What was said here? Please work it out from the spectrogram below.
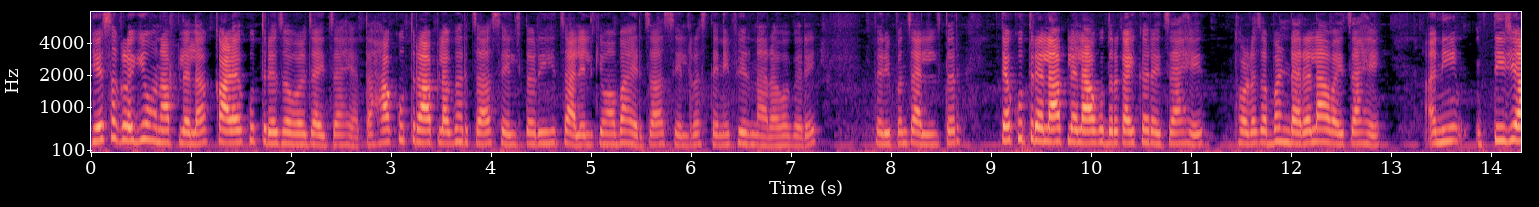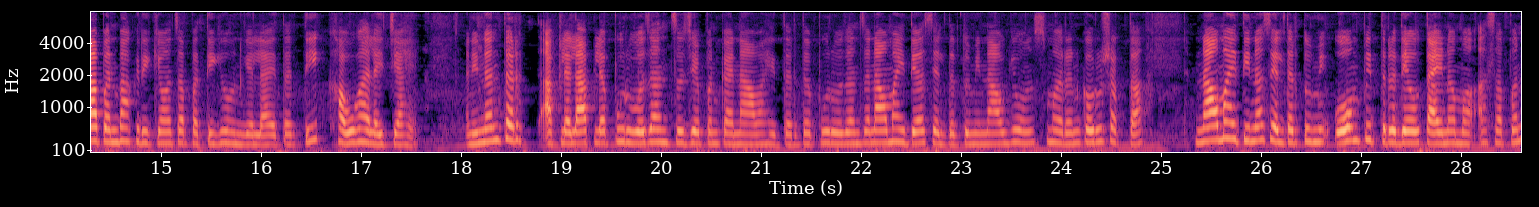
हे सगळं घेऊन आपल्याला काळ्या कुत्र्याजवळ जायचं आहे. आता हा कुत्रा आपला घरचा असेल तरीही चालेल किंवा बाहेरचा असेल रस्त्याने फिरणारा वगैरे तरी पण चालेल. तर त्या कुत्र्याला आपल्याला अगोदर काय करायचं आहे थोडासा भंडारा लावायचा आहे. आणि ती जी आपण भाकरी किंवा चपाती घेऊन गेला आहे तर ती खाऊ घालायची आहे. आणि नंतर आपल्याला आपल्या पूर्वजांचं जे पण काय नाव आहे तर त्या पूर्वजांचं नाव माहिती असेल तर तुम्ही नाव घेऊन स्मरण करू शकता. नाव माहिती नसेल तर तुम्ही ओम पित्र देवताय नम असं पण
